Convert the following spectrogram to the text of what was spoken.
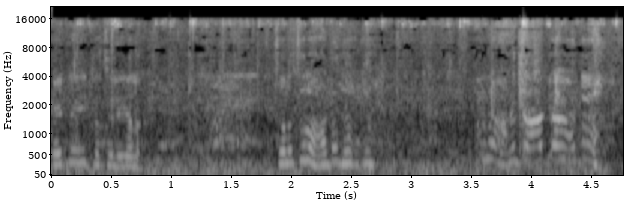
থেকে এখানে সামনে দাঁড়াও। একটু দিক দাও তো একটু আগে দাও একটু আগে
